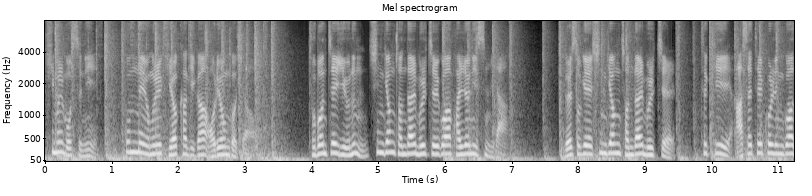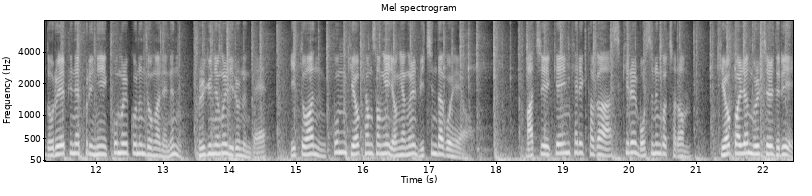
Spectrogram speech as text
힘을 못 쓰니 꿈 내용을 기억하기가 어려운 거죠. 두 번째 이유는 신경 전달 물질과 관련이 있습니다. 뇌 속의 신경 전달 물질, 특히 아세틸콜린과 노르에피네프린이 꿈을 꾸는 동안에는 불균형을 이루는데 이 또한 꿈 기억 형성에 영향을 미친다고 해요. 마치 게임 캐릭터가 스킬을 못 쓰는 것처럼 기억 관련 물질들이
